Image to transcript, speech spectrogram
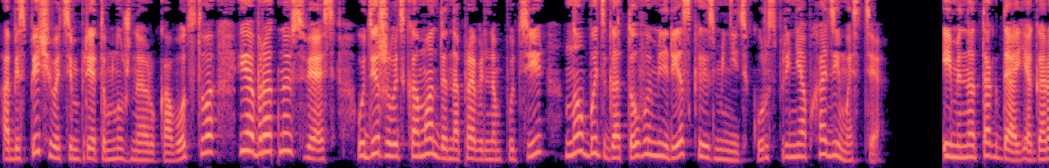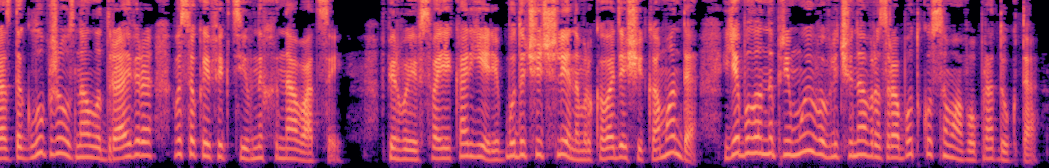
обеспечивать им при этом нужное руководство и обратную связь, удерживать команды на правильном пути, но быть готовыми резко изменить курс при необходимости. Именно тогда я гораздо глубже узнала драйвера высокоэффективных инноваций. Впервые в своей карьере, будучи членом руководящей команды, я была напрямую вовлечена в разработку самого продукта –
